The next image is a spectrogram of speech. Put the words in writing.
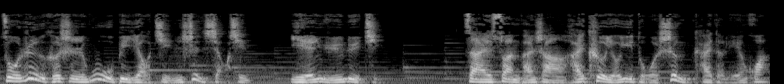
做任何事务必要谨慎小心，严于律己。在算盘上还刻有一朵盛开的莲花。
